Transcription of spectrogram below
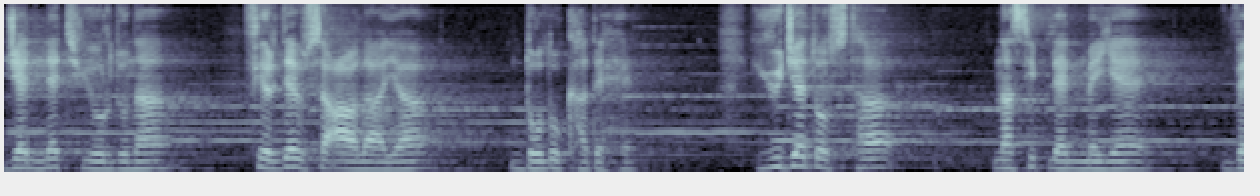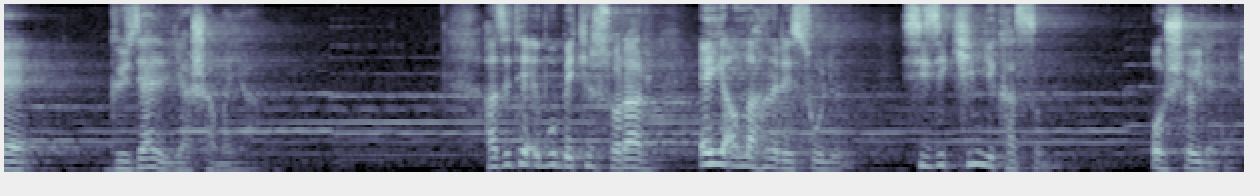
cennet yurduna, Firdevs-i Ala'ya, dolu kadehe, yüce dosta, nasiplenmeye ve güzel yaşamaya. Hazreti Ebu Bekir sorar, ey Allah'ın Resulü sizi kim yıkasın? O şöyle der,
